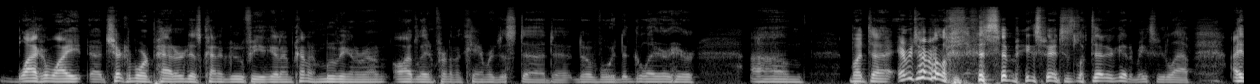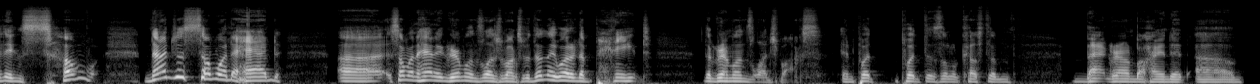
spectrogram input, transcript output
black and white uh, checkerboard pattern is kind of goofy. Again, I'm kind of moving it around oddly in front of the camera just uh, to, to avoid the glare here. Um, but uh, every time I look at this, it makes me, I just looked at it again, it makes me laugh. I think some, not just someone had, uh, someone had a Gremlins lunchbox, but then they wanted to paint the Gremlins lunchbox and put, put this little custom background behind it. Um,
